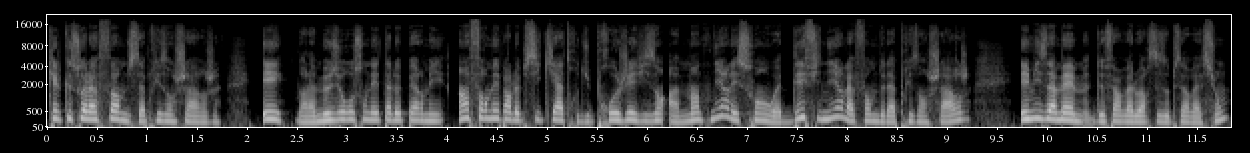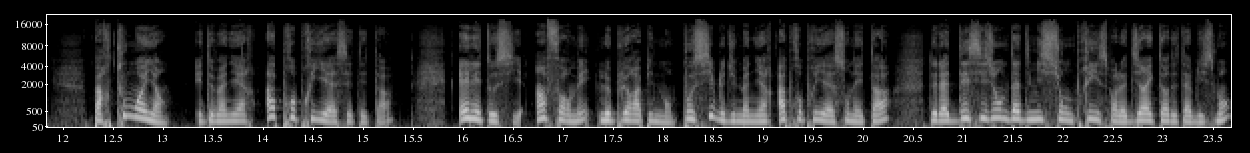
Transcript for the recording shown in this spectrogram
quelle que soit la forme de sa prise en charge, est, dans la mesure où son état le permet, informée par le psychiatre du projet visant à maintenir les soins ou à définir la forme de la prise en charge, est mise à même de faire valoir ses observations, par tout moyen et de manière appropriée à cet état, elle est aussi informée le plus rapidement possible d'une manière appropriée à son état de la décision d'admission prise par le directeur d'établissement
